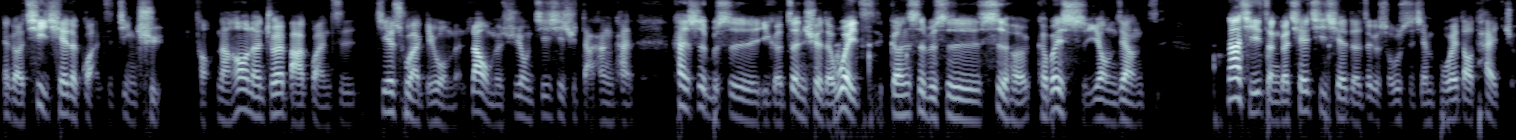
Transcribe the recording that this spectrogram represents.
那个气切的管子进去。好，然后呢，就会把管子接出来给我们，让我们去用机器去打看看。看是不是一个正确的位置，跟是不是适合，可不可以使用这样子。那其实整个切气切的这个手术时间不会到太久，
